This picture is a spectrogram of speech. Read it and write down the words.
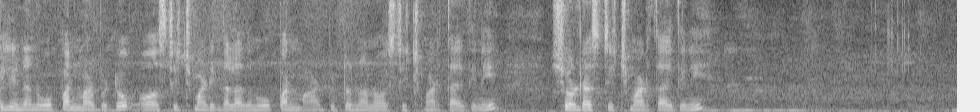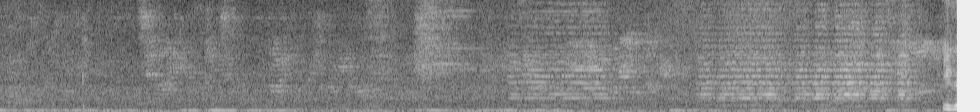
ಇಲ್ಲಿ ನಾನು ಓಪನ್ ಮಾಡಿಬಿಟ್ಟು ಸ್ಟಿಚ್ ಮಾಡಿದ್ದಲ್ಲ, ಅದನ್ನು ಓಪನ್ ಮಾಡಿಬಿಟ್ಟು ನಾನು ಸ್ಟಿಚ್ ಮಾಡ್ತಾಯಿದ್ದೀನಿ ಶೋಲ್ಡರ್ ಸ್ಟಿಚ್ ಮಾಡ್ತಾಯಿದ್ದೀನಿ ಈಗ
